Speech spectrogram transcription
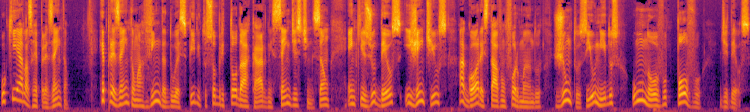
O que elas representam? representam a vinda do Espírito sobre toda a carne, sem distinção, em que judeus e gentios agora estavam formando, juntos e unidos, um novo povo de Deus.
